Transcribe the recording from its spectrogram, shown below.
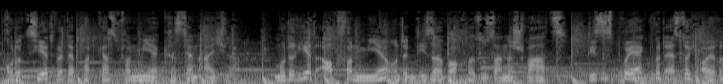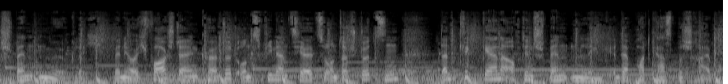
Produziert wird der Podcast von mir, Christian Eichler. Moderiert auch von mir und in dieser Woche Susanne Schwarz. Dieses Projekt wird erst durch eure Spenden möglich. Wenn ihr euch vorstellen könntet, uns finanziell zu unterstützen, dann klickt gerne auf den Spendenlink in der Podcast-Beschreibung.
